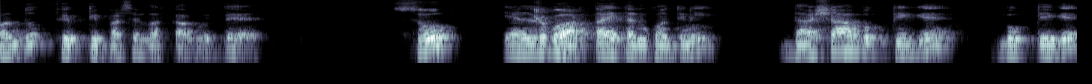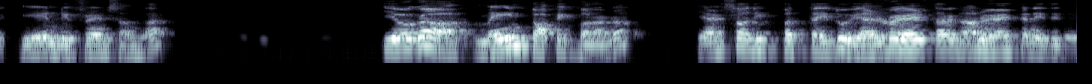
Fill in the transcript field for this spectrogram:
ಬಂದು ಫಿಫ್ಟಿ ಪರ್ಸೆಂಟ್ ವರ್ಕ್ ಆಗುತ್ತೆ. ಸೊ ಎಲ್ರಿಗೂ ಅರ್ಥ ಆಯ್ತು ಅನ್ಕೊಂತೀನಿ. ದಶಾ ಭುಕ್ತಿಗೆ ಏನ್ ಡಿಫ್ರೆನ್ಸ್ ಅಂತ. ಇವಾಗ ಮೈನ್ ಟಾಪಿಕ್ ಬರೋಣ. ಎರಡ್ ಸಾವಿರದ ಇಪ್ಪತ್ತೈದು ಎಲ್ಲರೂ ಹೇಳ್ತಾರೆ, ನಾನು ಹೇಳ್ತಾನೆ ಇದ್ದೀನಿ.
